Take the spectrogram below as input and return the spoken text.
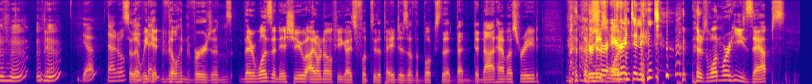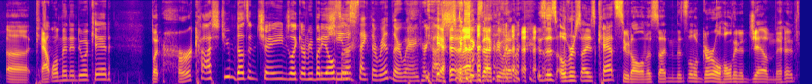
Mm-hmm. Mm-hmm. Yep. That'll so be that a we thing. get villain versions. There was an issue. I don't know if you guys flipped through the pages of the books that Ben did not have us read. But there I'm is sure one. Aaron didn't. There's one where he zaps uh, Catwoman into a kid, but her costume doesn't change like everybody else's. she looks like the Riddler wearing her Yeah, costume. that's exactly what I thought. It's this oversized cat suit all of a sudden, and this little girl holding a gem. And it's,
